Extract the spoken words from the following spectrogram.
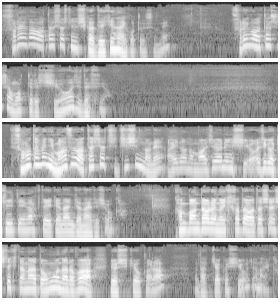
それが私たちにしかできないことですよね。それが私たちが持っている塩味ですよ。そのためにまず私たち自身のね、間の交わりに塩味が効いていなくてはいけないんじゃないでしょうか。看板倒れの生き方を私はしてきたなと思うならば、よし、今日から脱却しようじゃないか。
